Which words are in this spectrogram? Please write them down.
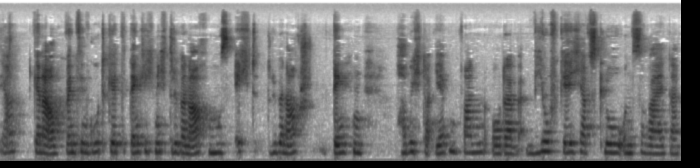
Ja, genau. Wenn es ihm gut geht, denke ich nicht drüber nach, muss echt drüber nachdenken, habe ich da irgendwann oder wie oft gehe ich aufs Klo und so weiter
